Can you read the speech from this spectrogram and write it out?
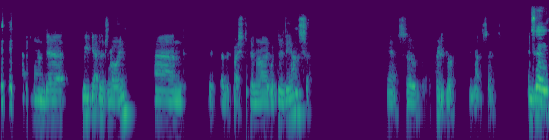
and uh, we'd get the drawing and the, and the question, and I would do the answer. Yeah, so pretty good in that sense. Enjoy. So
